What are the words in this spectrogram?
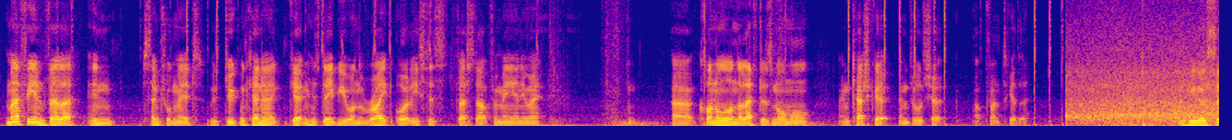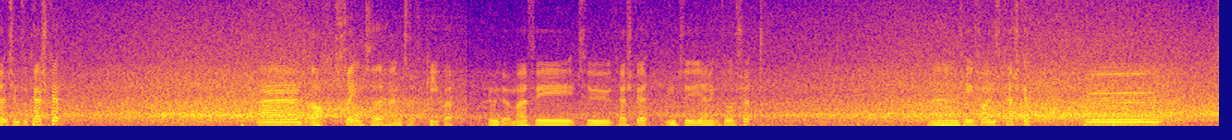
Murphy and Vela in central mid with Duke McKenna getting his debut on the right, or at least his first start for me anyway. Uh, Connell on the left as normal, and Kashket and Wildschut up front together. And he goes searching for Kashket. And, oh, straight into the hands of keeper. Here we go, Murphy to Kashket into Yannick Wildschut. And he finds Kashket, who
